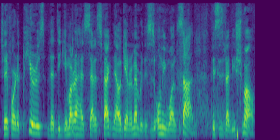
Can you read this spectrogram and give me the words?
so therefore, it appears that the Gemara has satisfaction. Now, again, remember, this is only one sad. This is Rabbi Yishmael.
